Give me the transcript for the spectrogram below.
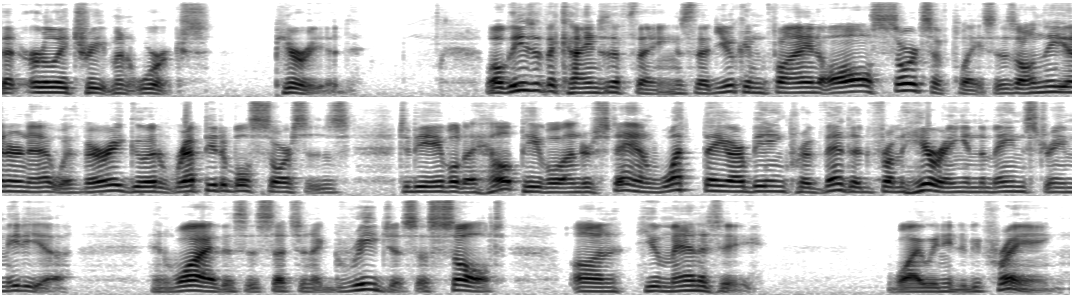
that early treatment works. Period. Well, these are the kinds of things that you can find all sorts of places on the internet with very good, reputable sources to be able to help people understand what they are being prevented from hearing in the mainstream media and why this is such an egregious assault on humanity, why we need to be praying,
